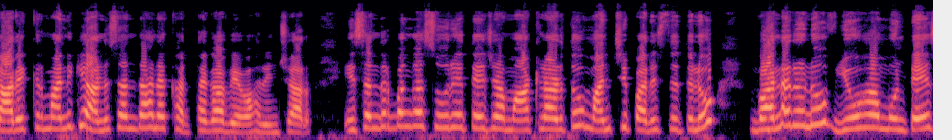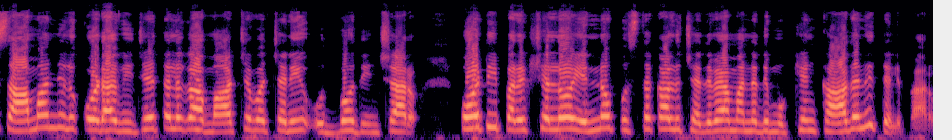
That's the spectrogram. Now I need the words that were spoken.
కార్యక్రమానికి అనుసంధానకర్తగా వ్యవహరించారు. ఈ సందర్భంగా సూర్యతేజ మాట్లాడుతూ మంచి పరిస్థితులు వనరులు వ్యూహం ఉంటే సామాన్యులు కూడా విజేతలుగా మార్చవచ్చని ఉద్బోధించారు. పోటీ పరీక్షల్లో ఎన్నో పుస్తకాలు చదివామన్నది ముఖ్యం కాదని తెలిపారు.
